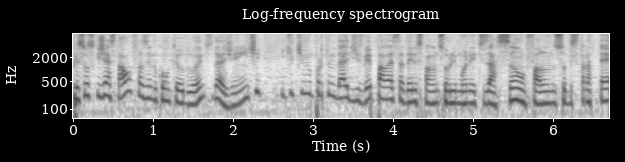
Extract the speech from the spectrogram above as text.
pessoas que já estavam fazendo conteúdo antes da gente e que eu tive a oportunidade de ver palestra deles falando sobre monetização, falando sobre estratégia,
